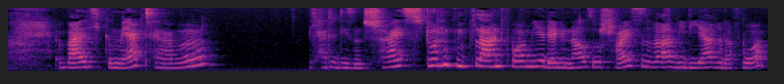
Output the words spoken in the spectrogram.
weil ich gemerkt habe, ich hatte diesen scheiß Stundenplan vor mir, der genauso scheiße war wie die Jahre davor.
